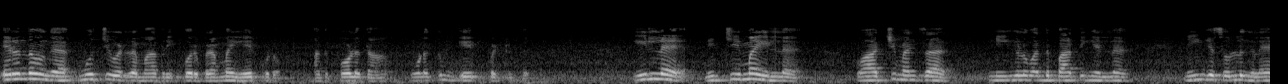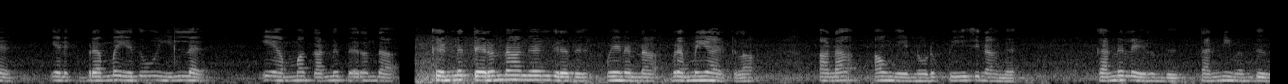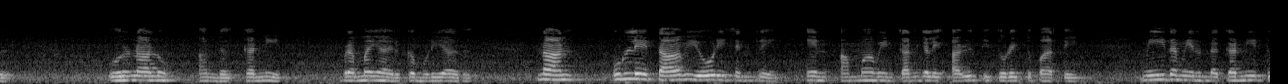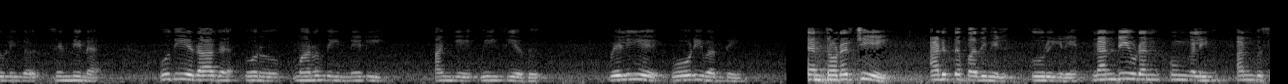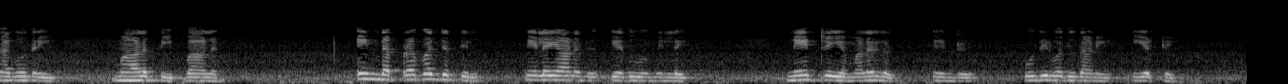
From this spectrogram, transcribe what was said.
இறந்தவங்க மூச்சு விடுற மாதிரி ஒரு பிரம்மை ஏற்படும். அது போல தான் உனக்கும் ஏற்பட்டிருக்கு. இல்லை நிச்சயமாக இல்லை. வாட்ச்மேன் சார் நீங்களும் வந்து பார்த்தீங்கல்ல நீங்கள் சொல்லுங்களேன் எனக்கு பிரம்மை எதுவும் இல்லை. என் அம்மா கண்ணு திறந்தா. கண்ணு திறந்தாங்கங்கிறது வேணும்னா பிரம்மையாக இருக்கலாம். ஆனால் அவங்க என்னோட பேசினாங்க. கண்ணில் இருந்து தண்ணி வந்தது. ஒரு நாளும் அந்த கண்ணீர் பிரம்மையாக இருக்க முடியாது. நான் உள்ளே தாவி ஓடி சென்றேன். என் அம்மாவின் கண்களை அழுத்தி துடைத்து பார்த்தேன். மீதம் இருந்த கண்ணீர் துளிகள் சிந்தின. புதியதாக ஒரு மருந்தின் நெடி அங்கே வீசியது. வெளியே ஓடி வந்தேன். இதன் தொடர்ச்சியை அடுத்த பதிவில் கூறுகிறேன். நன்றியுடன் உங்களின் அன்பு சகோதரி மாலத்தி பாலன். இந்த பிரபஞ்சத்தில் நிலையானது எதுவும் இல்லை நேற்றைய மலர்கள் என்று உதிர்வதுதானே இயற்கை.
